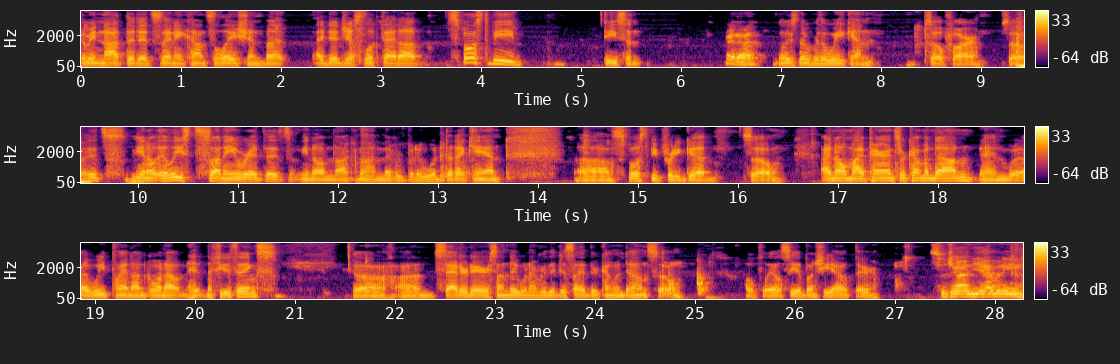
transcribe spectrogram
I mean, not that it's any consolation, but I did just look that up. It's supposed to be decent, Right on. at least over the weekend so far. So it's you know at least sunny. Where it's you know I'm knocking on every bit of wood that I can. Uh, supposed to be pretty good. So I know my parents are coming down, and uh, we plan on going out and hitting a few things uh, on Saturday or Sunday whenever they decide they're coming down. So hopefully I'll see a bunch of you out there. So, John, do you have any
